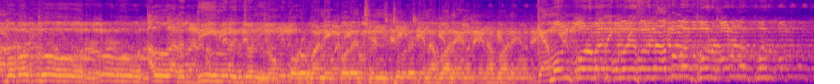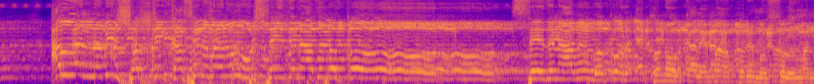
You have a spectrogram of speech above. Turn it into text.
আবু বকর। আল্লাহর দ্বীনের জন্য কোরবানি করেছেন, ঠিক কিনা বলেন? কেমন কোরবানি করেছেন? সাইয়েদনা আবু বকর এখনও কালেমা মুসলমান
